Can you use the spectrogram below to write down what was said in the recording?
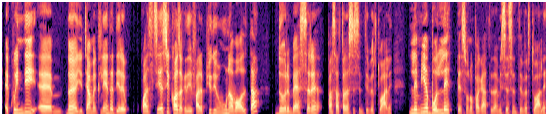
E quindi ehm, noi aiutiamo il cliente a dire qualsiasi cosa che devi fare più di una volta dovrebbe essere passato all'assistente virtuale. Le mie bollette sono pagate dal mio assistente virtuale.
